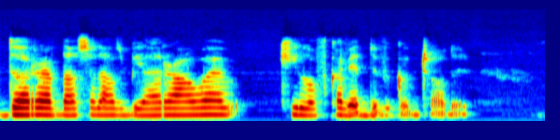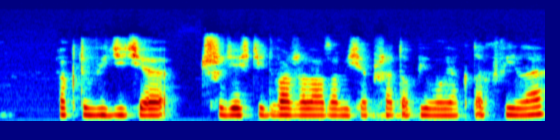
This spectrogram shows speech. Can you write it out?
Drewna se nazbierałem kilo w kamienny wykończony. Jak tu widzicie, 32 żelaza mi się przetopiło jak na chwilę.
